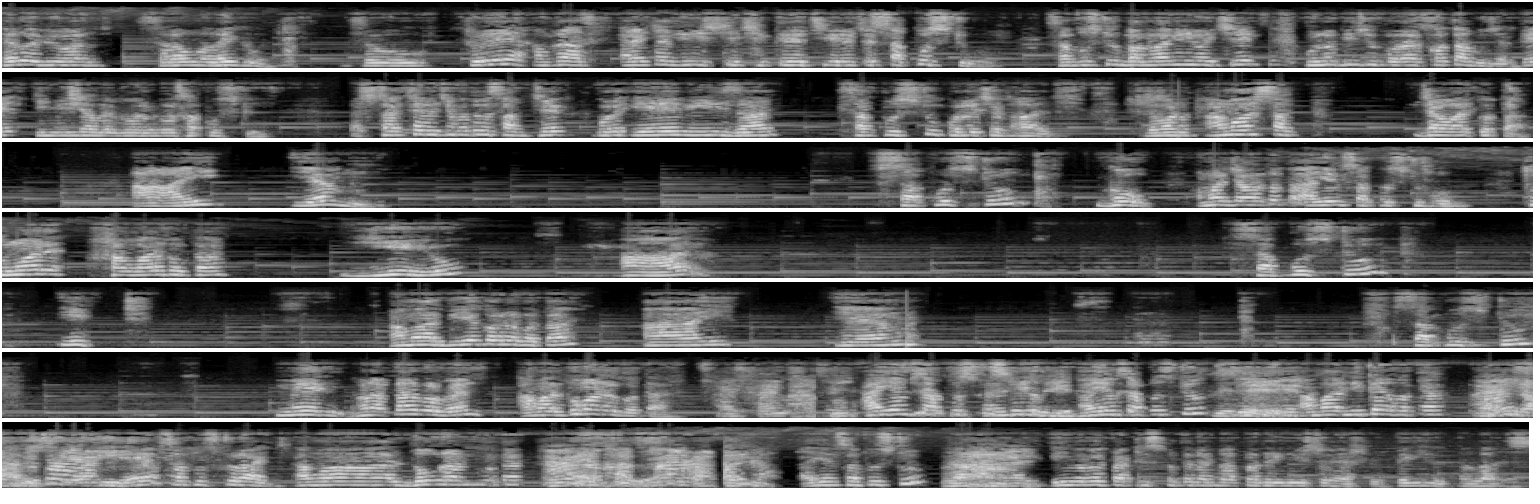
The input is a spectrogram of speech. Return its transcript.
Hello everyone সালাম আলাইকুম so today আমরা আরেকটা জিনিস শিখতে যাচ্ছি, এটা হচ্ছে suppose to suppose to Bangla meaning হচ্ছে কোনো কিছু করার কথা বোঝাতে ইংলিশে আমরা ব্যবহার করব সাপোজ টু স্ট্রাকচার হচ্ছে সাবজেক্ট পরে am is are suppose to হচ্ছে যেমন আমার যাওয়ার কথা। I am suppose to go আমার যাওয়ার কথা I am suppose to go তোমার খাওয়ার কথা you are suppose to eat আমার বিয়ে করার কথা আই এম সাপোজ টু আমার ঘুমানোর কথা। I am suppose to I am suppose to আমার নিকার কথা। I am suppose to write. I am supposed to write. আমার দৌড়ান কথা। I am supposed to write. I am suppose to. এইভাবে প্র্যাকটিস করতে লাগবে আপনাদের ইংলিশ চলে আসবে। থ্যাংক ইউ আল্লাহ হাফেজ।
